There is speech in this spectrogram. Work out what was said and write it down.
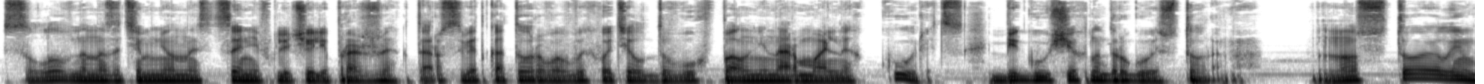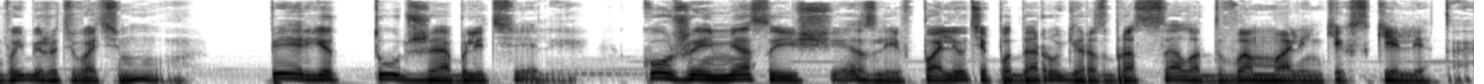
Словно на затемненной сцене включили прожектор, свет которого выхватил двух вполне нормальных куриц, бегущих на другую сторону. Но стоило им выбежать во тьму, перья тут же облетели. Кожа и мясо исчезли, и в полете по дороге разбросало два маленьких скелета.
